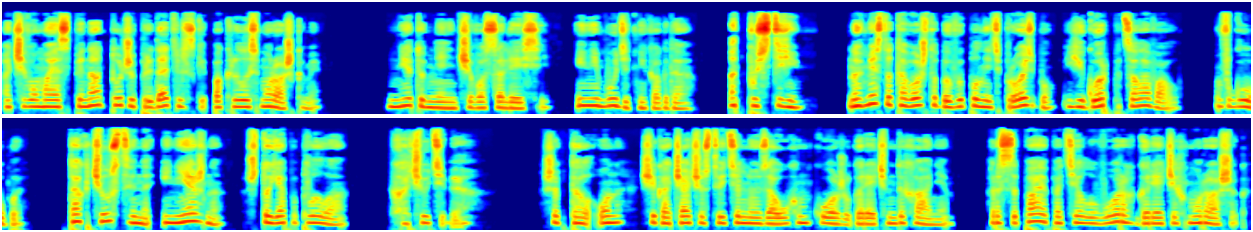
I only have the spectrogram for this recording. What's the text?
отчего моя спина тут же предательски покрылась мурашками. «Нет у меня ничего с Олесей, и не будет никогда. Отпусти!» Но вместо того, чтобы выполнить просьбу, Егор поцеловал. В губы. Так чувственно и нежно, что я поплыла. «Хочу тебя», — шептал он, щекоча чувствительную за ухом кожу горячим дыханием, рассыпая по телу ворох горячих мурашек.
